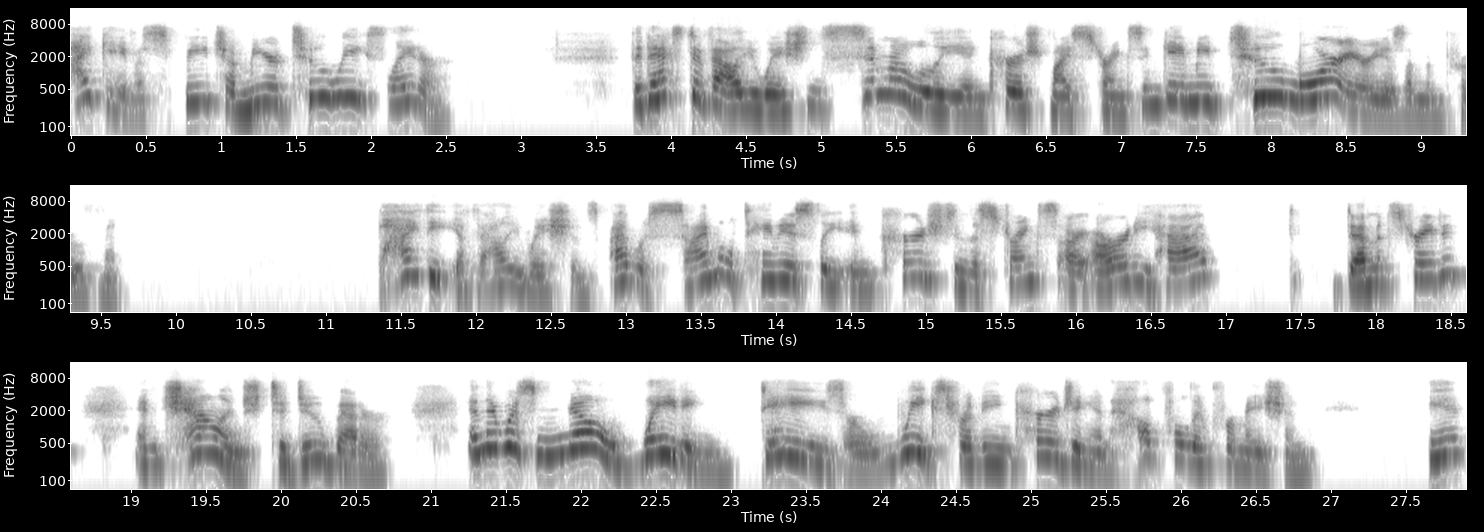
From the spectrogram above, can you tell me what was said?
I gave a speech a mere two weeks later. The next evaluation similarly encouraged my strengths and gave me two more areas of improvement. By the evaluations, I was simultaneously encouraged in the strengths I already had demonstrated and challenged to do better. And there was no waiting days or weeks for the encouraging and helpful information. It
